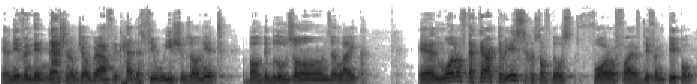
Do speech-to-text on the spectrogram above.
And even the National Geographic had a few issues on it about the blue zones and like. And one of the characteristics of those four or five different people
